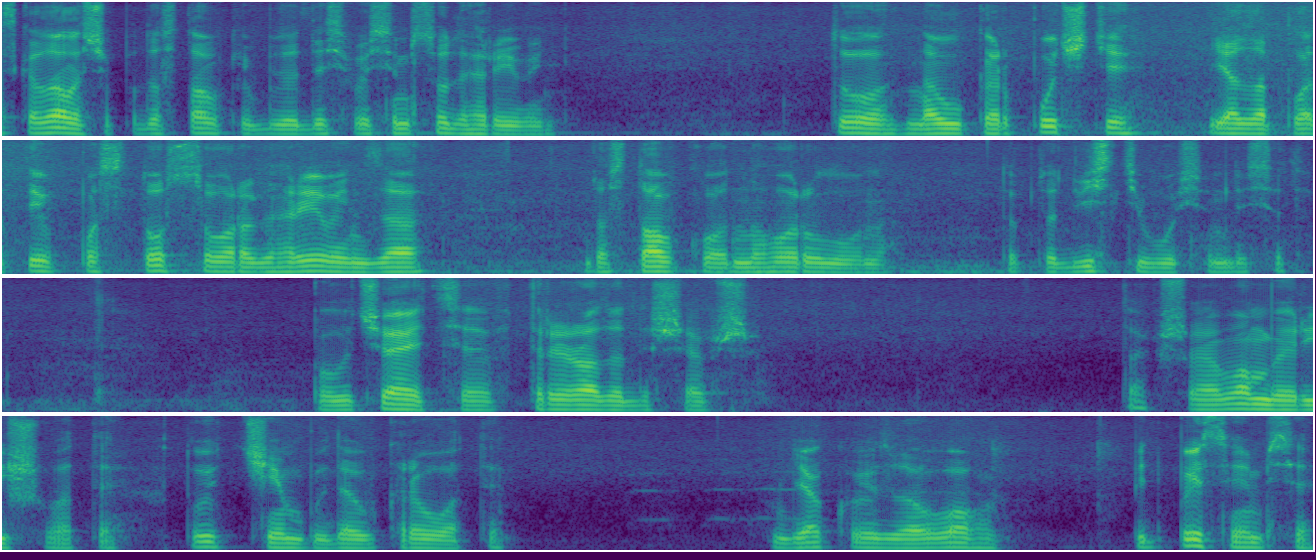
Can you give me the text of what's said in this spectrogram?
сказали, що по доставці буде десь 800 гривень. То на Укрпочті я заплатив по 140 гривень за доставку одного рулона. Тобто 280. Получається в три рази дешевше. Так що а вам вирішувати, хто чим буде вкривати. Дякую за увагу. Підписуємося,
